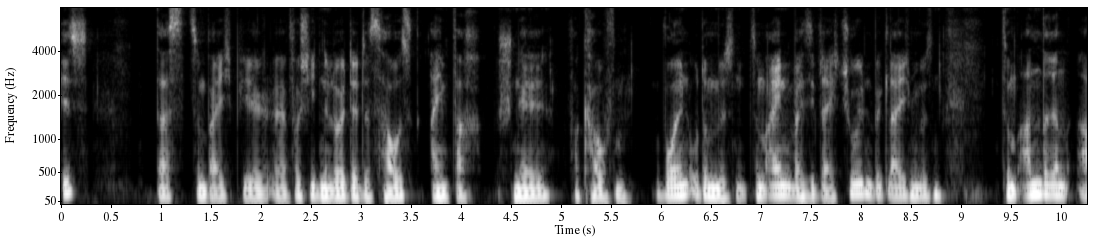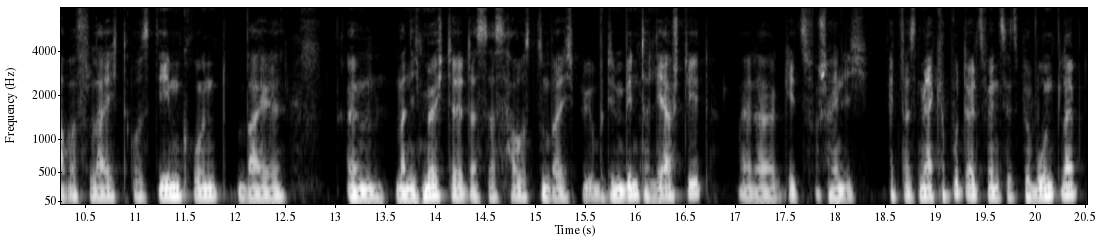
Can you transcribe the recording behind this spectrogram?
ist, dass zum Beispiel äh, verschiedene Leute das Haus einfach schnell verkaufen wollen oder müssen. Zum einen, weil sie vielleicht Schulden begleichen müssen, zum anderen aber vielleicht aus dem Grund, weil ähm, man nicht möchte, dass das Haus zum Beispiel über den Winter leer steht, weil da geht es wahrscheinlich etwas mehr kaputt, als wenn es jetzt bewohnt bleibt.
